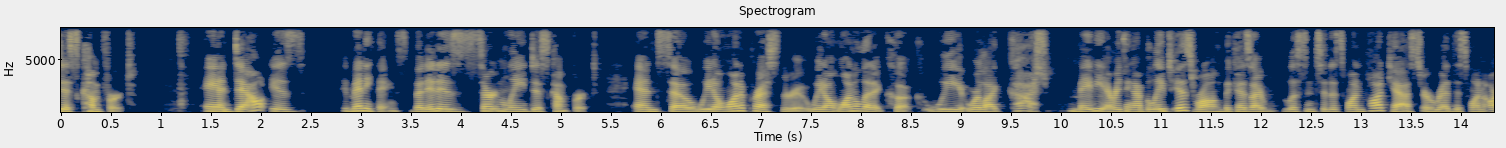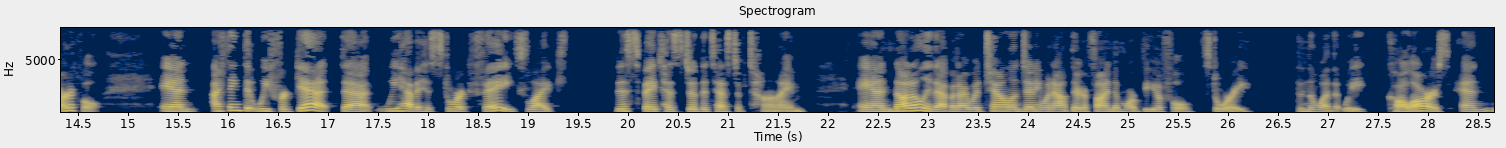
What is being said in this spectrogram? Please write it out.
discomfort. And doubt is many things, but it is certainly discomfort. And so we don't want to press through. We don't want to let it cook. We, we're like, gosh, maybe everything I believed is wrong because I listened to this one podcast or read this one article. And I think that we forget that we have a historic faith like this faith has stood the test of time. And not only that, but I would challenge anyone out there to find a more beautiful story than the one that we call ours. And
